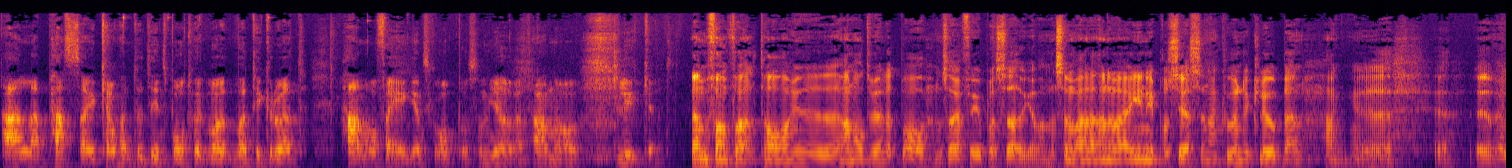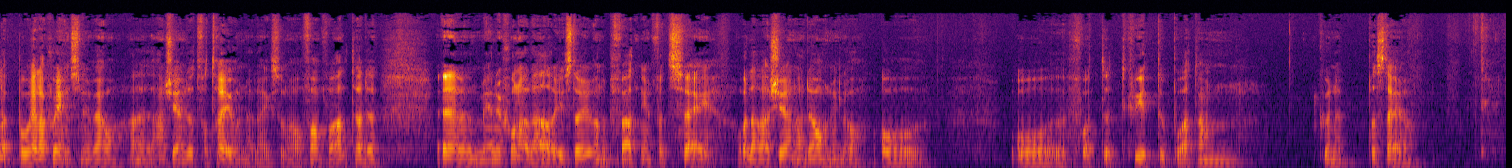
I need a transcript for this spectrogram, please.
Alla passar ju kanske inte till en sportchef. Vad, vad, tycker du att han har för egenskaper som gör att han har lyckats? Ja, men framförallt har han ju, han har ett väldigt bra, nu säger jag fotbollsöga, men sen var han var inne i processen, han kunde klubben, han, eh, eh, eh på relationsnivå, eh, han kände ett förtroende liksom och framförallt hade eh, människorna där i styrande befattningar fått se och lära känna Daniel och, och, och fått ett kvitto på att han kunde prestera.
